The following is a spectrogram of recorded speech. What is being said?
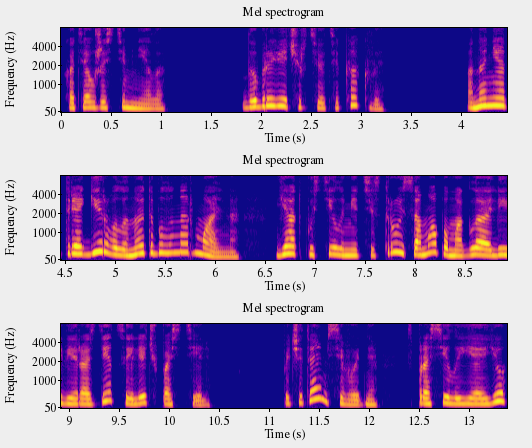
хотя уже стемнело. «Добрый вечер, тетя, как вы?» Она не отреагировала, но это было нормально. Я отпустила медсестру и сама помогла Оливии раздеться и лечь в постель. «Почитаем сегодня?» — спросила я ее,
